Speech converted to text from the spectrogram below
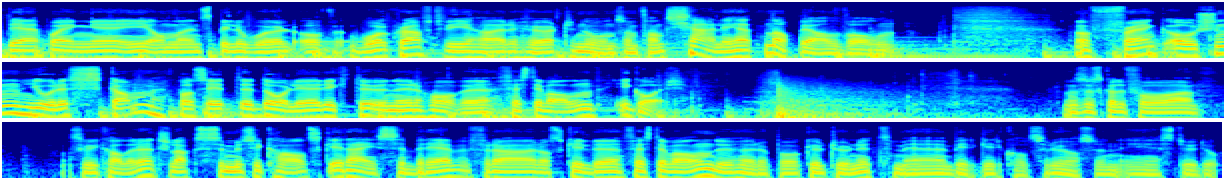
Det er poenget i online-spillet World of Warcraft. Vi har hørt noen som fant kjærligheten oppi all volden. Og Frank Ocean gjorde skam på sitt dårlige rykte under HV-festivalen i går. Og så skal du få hva skal vi kalle det, et slags musikalsk reisebrev fra Roskilde-festivalen. Du hører på Kulturnytt med Birger Kolsrud Aasund i studio.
